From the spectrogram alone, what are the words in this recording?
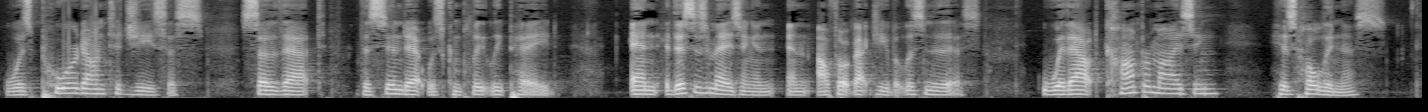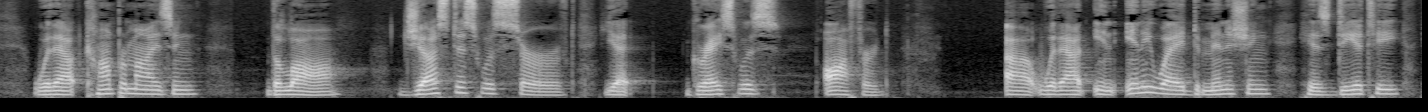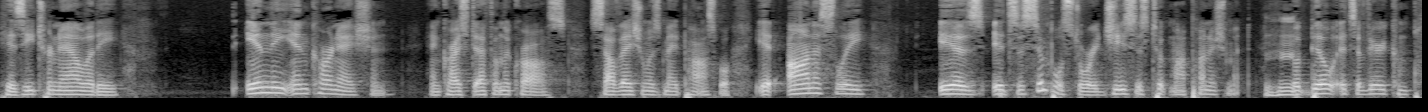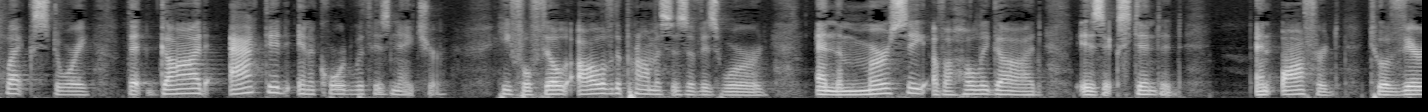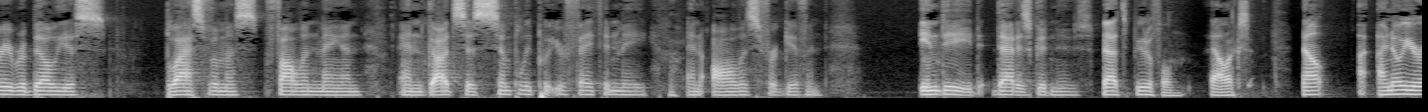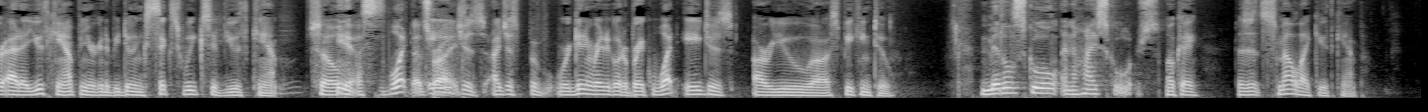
was poured onto Jesus so that the sin debt was completely paid. And this is amazing, and, and I'll throw it back to you, but listen to this. Without compromising his holiness, without compromising the law, justice was served, yet grace was offered uh, without in any way diminishing his deity, his eternality, in the incarnation and Christ's death on the cross, salvation was made possible. It honestly is it's a simple story. Jesus took my punishment. Mm-hmm. But Bill, it's a very complex story that God acted in accord with his nature. He fulfilled all of the promises of his word, and the mercy of a holy God is extended and offered to a very rebellious, blasphemous, fallen man and God says, simply put your faith in me, and all is forgiven. Indeed, that is good news. That's beautiful, Alex. Now, I know you're at a youth camp and you're going to be doing six weeks of youth camp. So, yes, what that's ages? Right. I just we're getting ready to go to break. What ages are you uh, speaking to? Middle school and high schoolers. Okay. Does it smell like youth camp?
